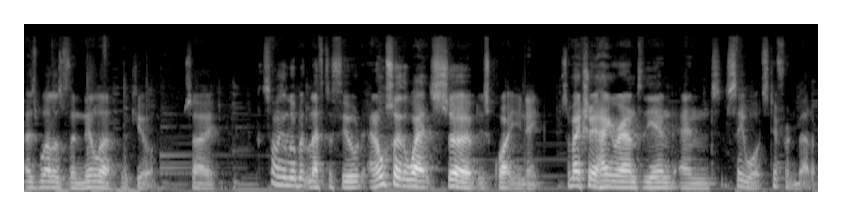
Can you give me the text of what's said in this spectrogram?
as well as vanilla liqueur. So something a little bit left of field. And also the way it's served is quite unique. So make sure you hang around to the end and see what's different about it.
